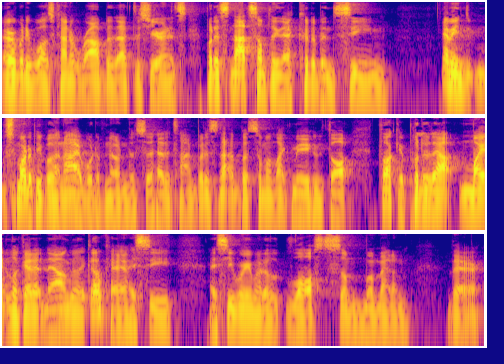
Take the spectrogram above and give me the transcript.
everybody was kind of robbed of that this year and it's but it's not something that could have been seen I mean, smarter people than I would have known this ahead of time, but it's not. But someone like me who thought, "Fuck it, put it out," might look at it now and be like, "Okay, I see, I see where you might have lost some momentum there."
